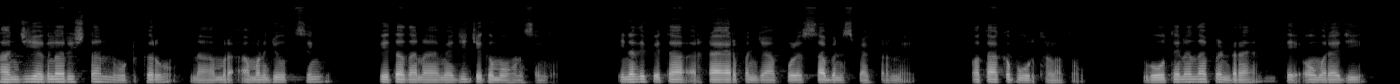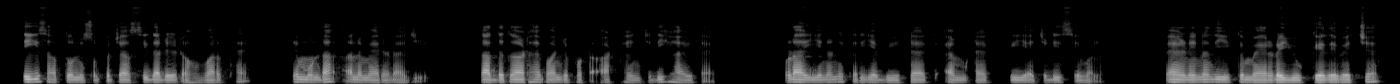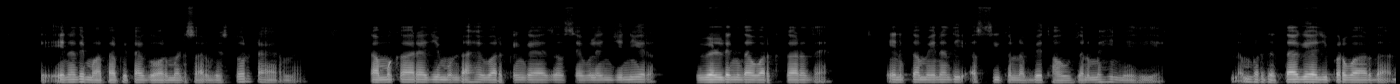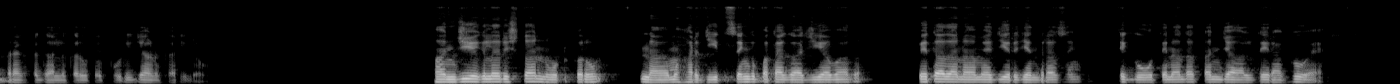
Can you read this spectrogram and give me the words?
ਹਾਂਜੀ, ਅਗਲਾ ਰਿਸ਼ਤਾ ਨੋਟ ਕਰੋ, ਨਾਮ ਅਮਨਜੋਤ ਸਿੰਘ, ਪਿਤਾ ਦਾ ਨਾਮ ਹੈ ਜੀ ਜਗਮੋਹਨ ਸਿੰਘ। ਇਹਨਾਂ ਦੇ ਪਿਤਾ retire Punjab police sub inspector ਨੇ ਪਤਾ ਕਪੂਰਥਲਾ ਤੋਂ। ਗੋਤ ਇਹਨਾਂ ਦਾ ਭਿੰਡਰਾ ਹੈ ਤੇ ਉਮਰ ਹੈ ਜੀ 30/7/1985 ਦਾ ਡੇਟ ਆਫ ਬਰਥ ਹੈ ਤੇ ਮੁੰਡਾ ਅਨਮੈਰਿਡ ਹੈ ਜੀ। ਕੱਦ ਕਾਠ ਹੈ 5 ਫੁੱਟ 8 ਇੰਚ ਦੀ ਹਾਈਟ ਹੈ। ਪੜ੍ਹਾਈ ਇਹਨਾਂ ਨੇ ਕਰੀ ਹੈ ਬੀਟੈਕ ਐਮਟੈਕ ਪੀਐਚਡੀ ਸਿਵਲ ਭੈਣ ਇਹਨਾਂ ਦੀ ਇੱਕ ਮੈਰਿਡ ਯੂਕੇ ਦੇ ਵਿੱਚ ਹੈ ਤੇ ਇਹਨਾਂ ਦੇ ਮਾਤਾ ਪਿਤਾ ਗਵਰਨਮੈਂਟ ਸਰਵਿਸ ਤੋਂ ਰਿਟਾਇਰ ਨੇ। ਕੰਮ ਕਾਰ ਹੈ ਜੀ ਮੁੰਡਾ ਹੈ working as a civil engineer welding the work ਕਰਦਾ ਹੈ। ਇਨਕਮ ਇਹਨਾਂ ਦੀ 80 ਤੋਂ 90000 ਮਹੀਨੇ ਦੀ ਹੈ। ਨੰਬਰ ਦਿੱਤਾ ਗਿਆ ਜੀ ਪਰਿਵਾਰ ਦਾ ਡਾਇਰੈਕਟ ਗੱਲ ਕਰੋ ਤੇ ਪੂਰੀ ਜਾਣਕਾਰੀ ਲਓ। ਹਾਂਜੀ, ਅਗਲਾ ਰਿਸ਼ਤਾ ਨੋਟ ਕਰੋ। ਨਾਮ ਹਰਜੀਤ ਸਿੰਘ, ਪਤਾ ਗਾਜੀਆਬਾਦ। ਪਿਤਾ ਦਾ ਨਾਮ ਹੈ ਜੀ ਰਜਿੰਦਰਾ ਸਿੰਘ ਤੇ ਗੋਤ ਇਹਨਾਂ ਦਾ ਤੰਜਾਲ ਤੇ ਰਾਘੋ ਹੈ।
